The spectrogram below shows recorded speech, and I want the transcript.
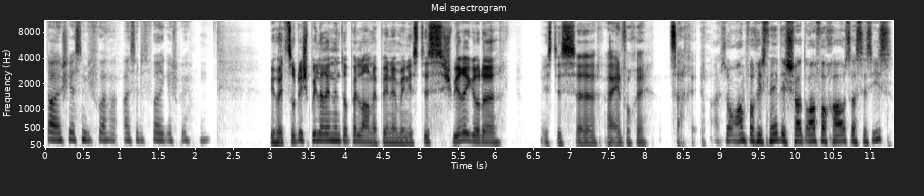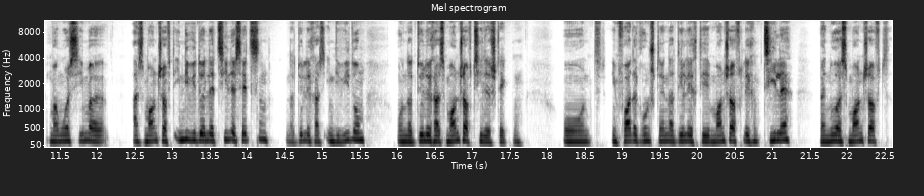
Tore schießen wie vorher, also das vorige Spiel. Wie hältst du die Spielerinnen da bei Laune, Benjamin? Ist das schwierig oder ist das äh, eine einfache Sache? Also einfach ist nicht, es schaut einfach aus, als es ist. Man muss immer als Mannschaft individuelle Ziele setzen, natürlich als Individuum und natürlich als Mannschaft Ziele stecken. Und im Vordergrund stehen natürlich die mannschaftlichen Ziele, weil nur als Mannschaft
